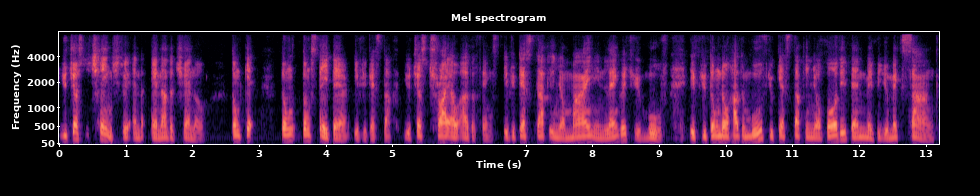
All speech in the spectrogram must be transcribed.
you just change to an, another channel. Don't get don't don't stay there if you get stuck. You just try out other things. If you get stuck in your mind in language, you move. If you don't know how to move, you get stuck in your body, then maybe you make sound.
